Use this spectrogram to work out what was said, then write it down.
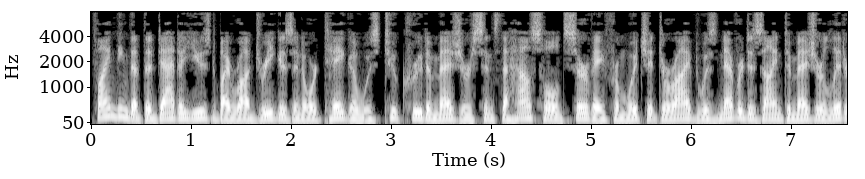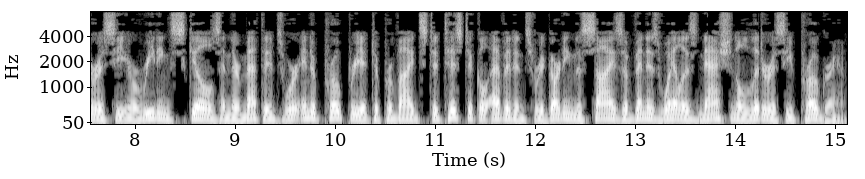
finding that the data used by Rodriguez and Ortega was too crude a measure since the household survey from which it derived was never designed to measure literacy or reading skills and their methods were inappropriate to provide statistical evidence regarding the size of Venezuela's national literacy program.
